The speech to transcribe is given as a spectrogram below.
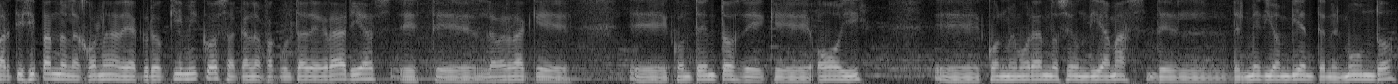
participando en la jornada de agroquímicos acá en la Facultad de Agrarias. Este, la verdad que eh, contentos de que hoy, eh, conmemorándose un día más del, medio ambiente en el mundo,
